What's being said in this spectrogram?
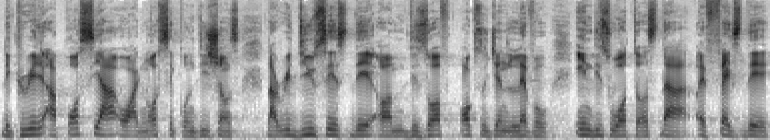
They create hypoxia or anoxic conditions that reduces the um, dissolved oxygen level in these waters that affects the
